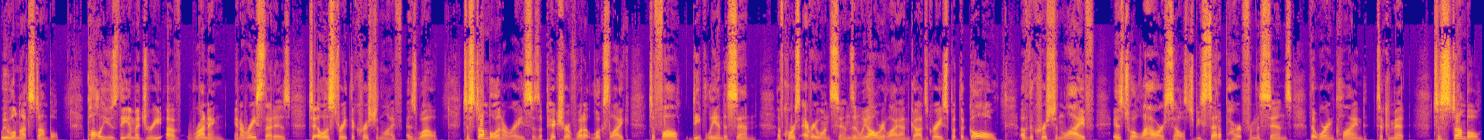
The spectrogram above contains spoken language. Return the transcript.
we will not stumble. Paul used the imagery of running, in a race that is, to illustrate the Christian life as well. To stumble in a race is a picture of what it looks like to fall deeply into sin. Of course, everyone sins, and we all rely on God's grace, but the goal of the Christian life is to allow ourselves to be set apart from the sins that we're inclined to commit. To stumble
